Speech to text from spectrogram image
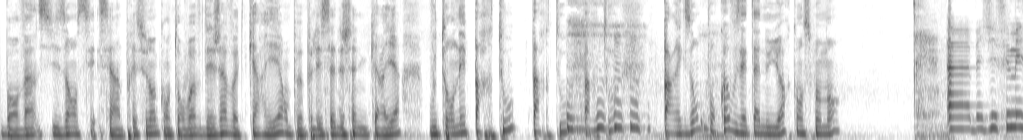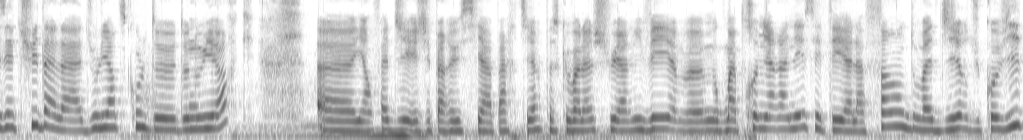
Bon, 26 ans, c'est c'est impressionnant quand on voit déjà votre carrière. On peut appeler ça déjà une carrière. Vous tournez partout, partout, partout. Par exemple, pourquoi vous êtes à New York en ce moment? Euh, bah, j'ai fait mes études à la Juilliard School de, de New York Euh, et en fait j'ai pas réussi à partir parce que voilà je suis arrivée euh, donc ma première année c'était à la fin on va dire du Covid.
